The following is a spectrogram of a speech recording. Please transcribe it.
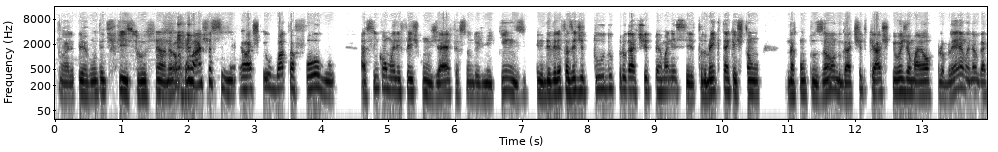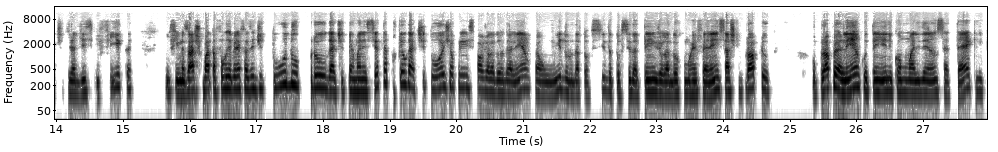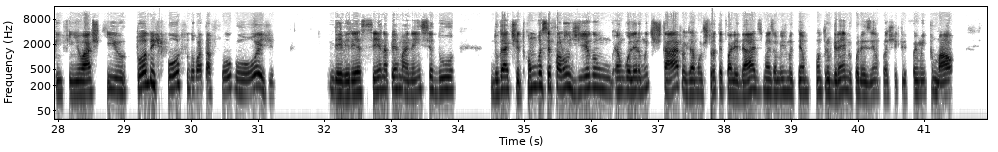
Olha, pergunta difícil, Luciano. Eu, eu acho assim, eu acho que o Botafogo, assim como ele fez com o Jefferson em 2015, ele deveria fazer de tudo para o Gatito permanecer. Tudo bem que tem a questão da contusão do Gatito, que eu acho que hoje é o maior problema, né? O Gatito já disse que fica. Enfim, mas acho que o Botafogo deveria fazer de tudo para o Gatito permanecer, até porque o Gatito hoje é o principal jogador do elenco, é um ídolo da torcida, a torcida tem o jogador como referência. Acho que o próprio o próprio elenco tem ele como uma liderança técnica, enfim, eu acho que todo esforço do Botafogo hoje deveria ser na permanência do, do Gatito. Como você falou, o Diego é um, é um goleiro muito estável, já mostrou ter qualidades, mas ao mesmo tempo contra o Grêmio, por exemplo, achei que ele foi muito mal.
